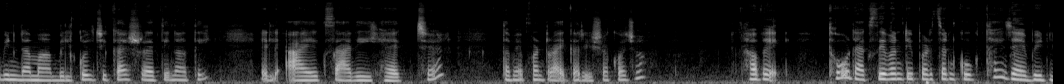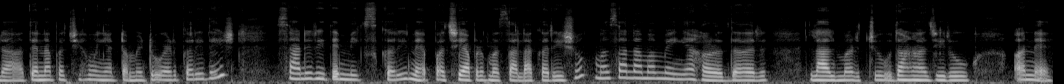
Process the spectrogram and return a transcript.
ભીંડામાં બિલકુલ ચીકાશ રહેતી નથી. એટલે આ એક સારી હેક છે. તમે પણ ટ્રાય કરી શકો છો. હવે થોડાક સેવન્ટી પર્સન્ટ કૂક થઈ જાય ભીંડા. તેના પછી હું અહીંયા ટમેટું એડ કરી દઈશ. સારી રીતે મિક્સ કરીને પછી આપણે મસાલા કરીશું. મસાલામાં મેં અહીંયા હળદર, લાલ મરચું, ધાણા જીરું અને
